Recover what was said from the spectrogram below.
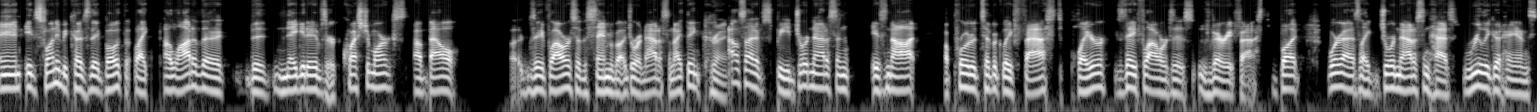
And it's funny because they both like a lot of the the negatives or question marks about uh, Zay Flowers are the same about Jordan Addison. I think Right. outside of speed, Jordan Addison is not a prototypically fast player. Zay Flowers is very fast. But whereas like Jordan Addison has really good hands,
